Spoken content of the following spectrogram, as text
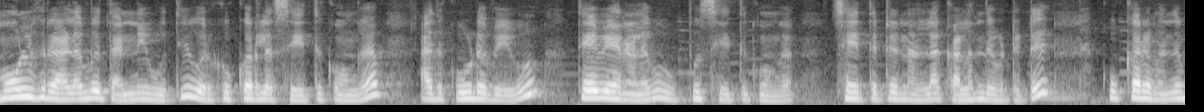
மூழ்கிற அளவு தண்ணி ஊற்றி ஒரு குக்கரில் சேர்த்துக்கோங்க. அது கூடவேவும் தேவையான அளவு உப்பு சேர்த்துக்கோங்க. சேர்த்துட்டு நல்லா கலந்து விட்டுட்டு குக்கரை வந்து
